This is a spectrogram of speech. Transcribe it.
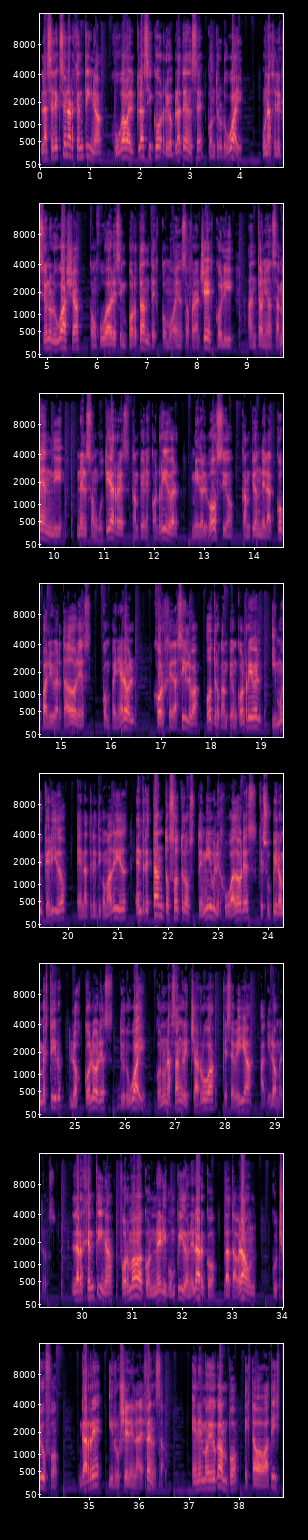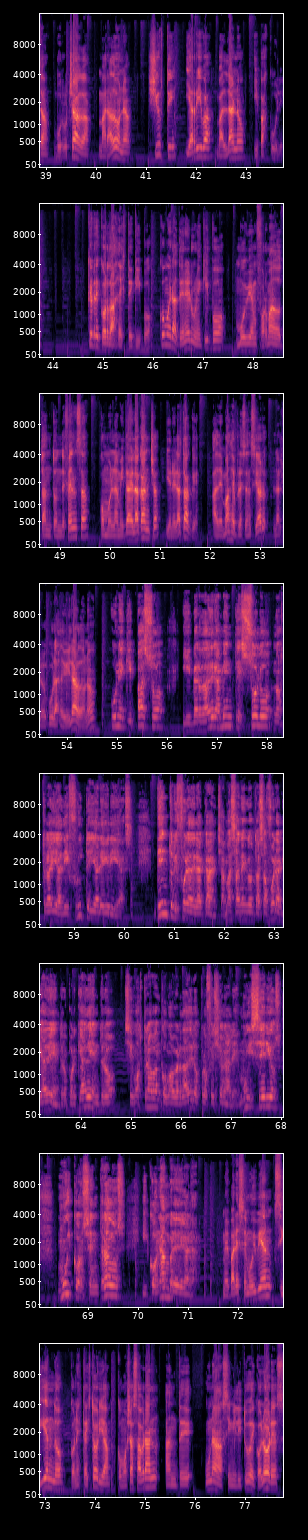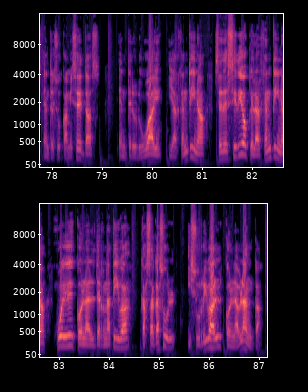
La selección argentina jugaba el clásico rioplatense contra Uruguay, una selección uruguaya con jugadores importantes como Enzo Francescoli, Antonio Anzamendi, Nelson Gutiérrez, campeones con River, Miguel Bocio, campeón de la Copa Libertadores con Peñarol, Jorge da Silva, otro campeón con River y muy querido en Atlético Madrid, entre tantos otros temibles jugadores que supieron vestir los colores de Uruguay, con una sangre charrúa que se veía a kilómetros. La Argentina formaba con Neri Pumpido en el arco, Tata Brown, Cuchufo, Garré y Ruggier en la defensa. En el mediocampo estaba Batista, Burruchaga, Maradona, Giusti y arriba Valdano y Pasculi. ¿Qué recordás de este equipo? ¿Cómo era tener un equipo muy bien formado tanto en defensa como en la mitad de la cancha y en el ataque? Además de presenciar las locuras de Bilardo, ¿no? Un equipazo y verdaderamente solo nos traía disfrute y alegrías. Dentro y fuera de la cancha, más anécdotas afuera que adentro, porque adentro se mostraban como verdaderos profesionales, muy serios, muy concentrados y con hambre de ganar. Me parece muy bien, siguiendo con esta historia, como ya sabrán, ante una similitud de colores entre sus camisetas, entre Uruguay y Argentina, se decidió que la Argentina juegue con la alternativa casaca azul y su rival con la blanca.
